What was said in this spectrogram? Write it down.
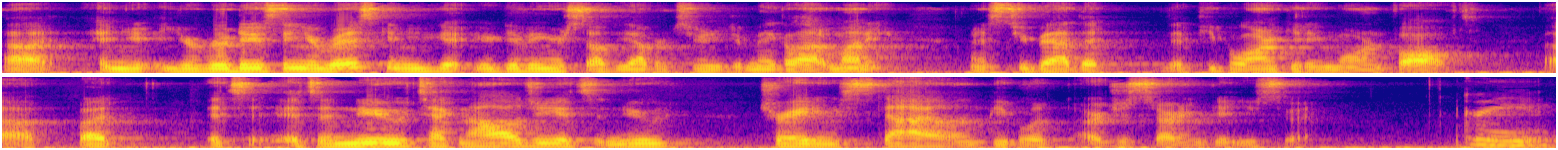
Uh, and you're reducing your risk and you get, you're giving yourself the opportunity to make a lot of money. And it's too bad that, that people aren't getting more involved. Uh, but it's, it's a new technology, it's a new trading style, and people are just starting to get used to it. Great.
